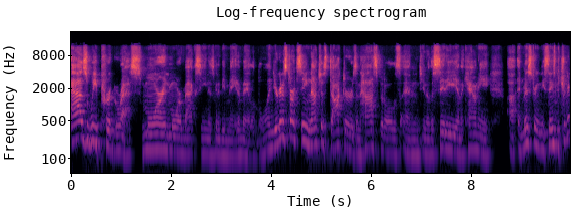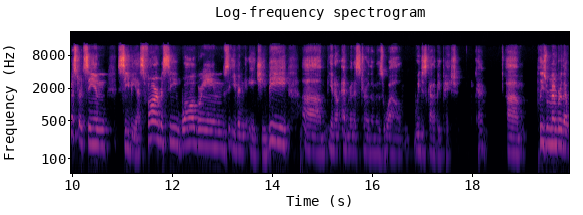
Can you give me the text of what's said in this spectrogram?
as we progress, more and more vaccine is going to be made available. And you're going to start seeing not just doctors and hospitals and you know the city and the county uh, administering these things, but you're going to start seeing CVS Pharmacy, Walgreens, even HEB, um, you know, administer them as well. We just got to be patient. Okay. Um, please remember that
